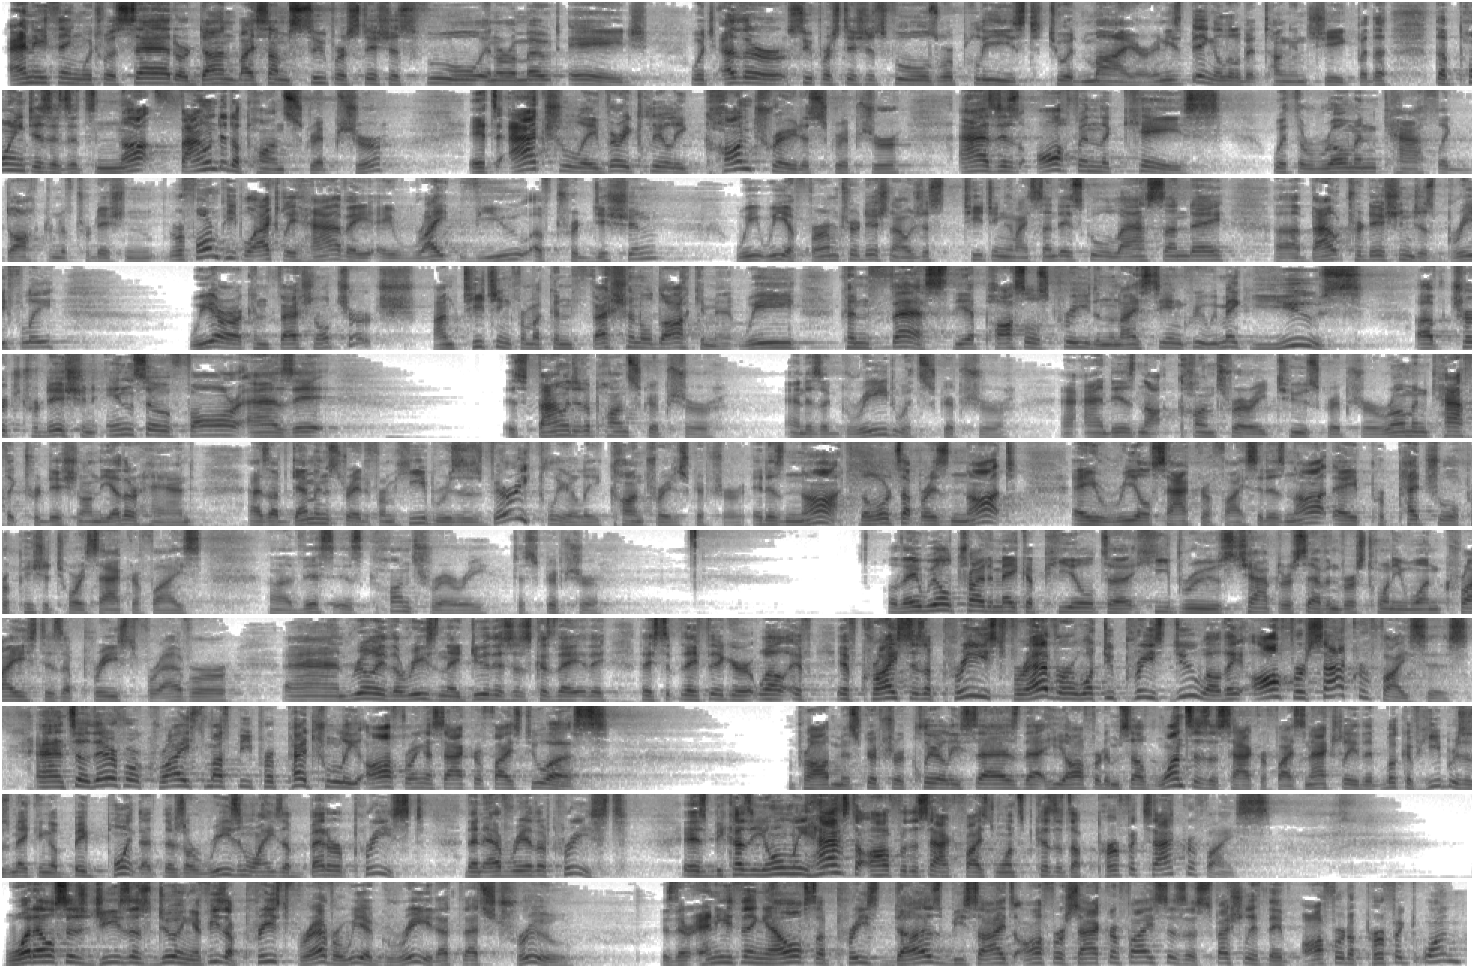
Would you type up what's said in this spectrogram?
anything which was said or done by some superstitious fool in a remote age, which other superstitious fools were pleased to admire. And he's being a little bit tongue in cheek, but the, the point is, is it's not founded upon Scripture. It's actually very clearly contrary to Scripture, as is often the case with the Roman Catholic doctrine of tradition. Reformed people actually have a, a right view of tradition. We, we affirm tradition. I was just teaching in my Sunday school last Sunday uh, about tradition, just briefly. We are a confessional church. I'm teaching from a confessional document. We confess the Apostles' Creed and the Nicene Creed. We make use of church tradition insofar as it is founded upon Scripture and is agreed with Scripture and is not contrary to Scripture. Roman Catholic tradition, on the other hand, as I've demonstrated from Hebrews, is very clearly contrary to Scripture. It is not. The Lord's Supper is not a real sacrifice, it is not a perpetual propitiatory sacrifice. Uh, this is contrary to Scripture. Well, they will try to make appeal to Hebrews chapter 7, verse 21. Christ is a priest forever and really, the reason they do this is because they, they, they, they figure, well, if, if Christ is a priest forever, what do priests do? Well, they offer sacrifices. And so, therefore, Christ must be perpetually offering a sacrifice to us. The problem is, Scripture clearly says that he offered himself once as a sacrifice. And actually, the book of Hebrews is making a big point that there's a reason why he's a better priest than every other priest. Is because he only has to offer the sacrifice once because it's a perfect sacrifice. What else is Jesus doing? If he's a priest forever, we agree that that's true. Is there anything else a priest does besides offer sacrifices, especially if they've offered a perfect one?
